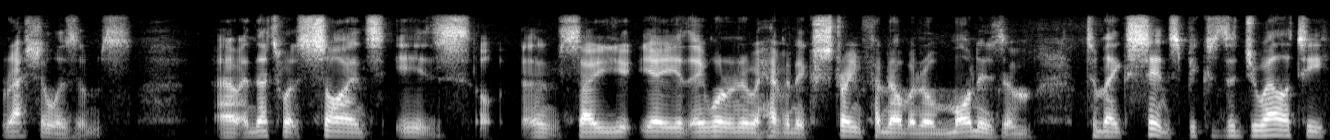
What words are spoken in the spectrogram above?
rationalisms, um, and that's what science is. And so you, yeah, they want to have an extreme phenomenal monism to make sense because the duality.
